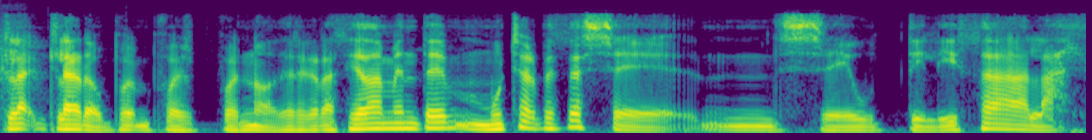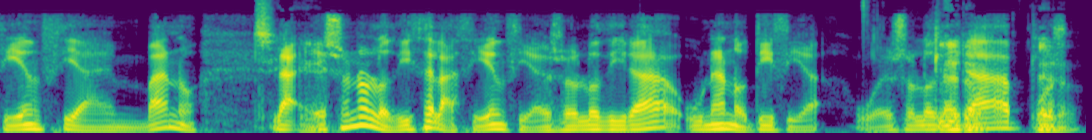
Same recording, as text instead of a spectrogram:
Cla claro, pues, pues, no, desgraciadamente muchas veces se, se utiliza la ciencia en vano. Sí. La, eso no lo dice la ciencia, eso lo dirá una noticia, o eso lo claro, dirá pues, claro.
